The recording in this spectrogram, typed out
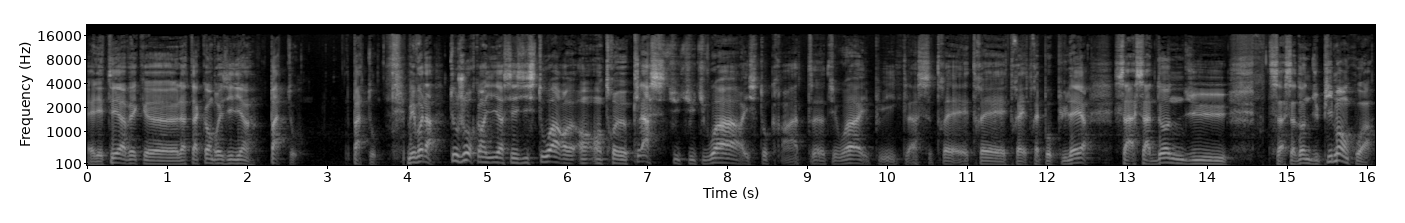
Elle était avec euh, l'attaquant brésilien, Pato. Pato. Mais voilà, toujours quand il y a ces histoires euh, entre classes, tu, vois, aristocrate, tu vois, et puis classe très très très très populaire, ça, ça donne du ça, donne du piment quoi.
